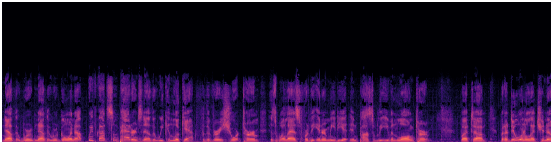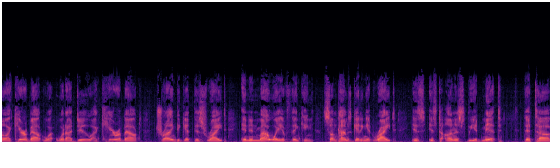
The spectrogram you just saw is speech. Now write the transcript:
Now that we're now that we're going up, we've got some patterns now that we can look at for the very short term as well as for the intermediate and possibly even long term. But uh, but I do want to let you know I care about what what I do. I care about trying to get this right. And in my way of thinking, sometimes getting it right is is to honestly admit that uh,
